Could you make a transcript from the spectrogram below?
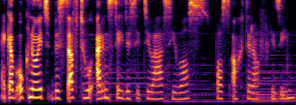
Ik heb ook nooit beseft hoe ernstig de situatie was, pas achteraf gezien.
